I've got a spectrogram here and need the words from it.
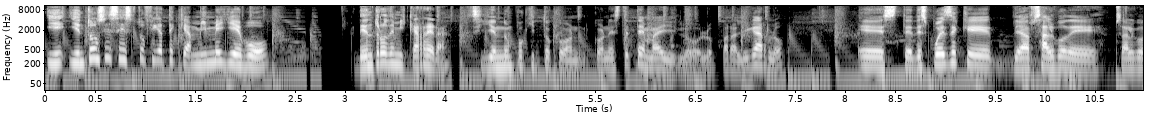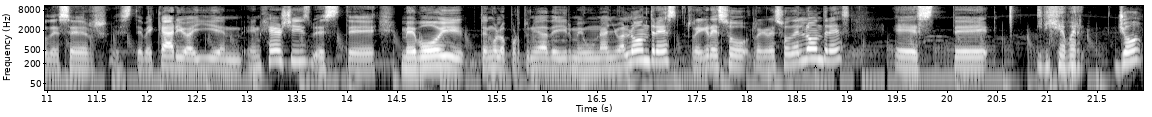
Y, y entonces esto, fíjate que a mí me llevó dentro de mi carrera, siguiendo un poquito con, con este tema y lo, para ligarlo, este, después de que ya salgo de, salgo de ser este, becario ahí en, en Hershey's, este, me voy, tengo la oportunidad de irme un año a Londres, regreso, regreso de Londres, este, y dije, a ver, yo,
